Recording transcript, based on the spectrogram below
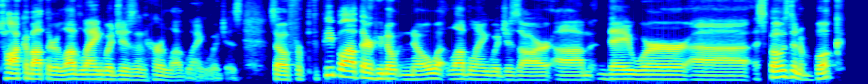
talk about their love languages and her love languages. So, for the people out there who don't know what love languages are, um, they were uh, exposed in a book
